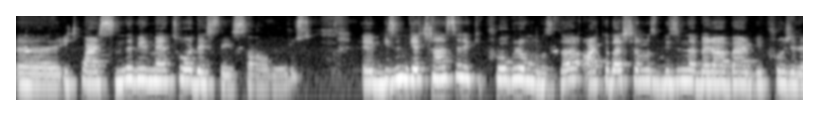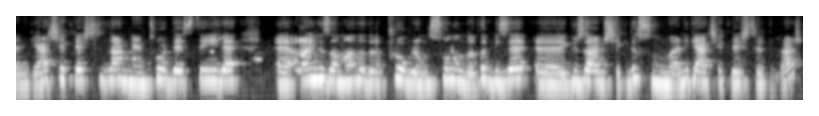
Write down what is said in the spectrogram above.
e, içerisinde bir mentor desteği sağlıyoruz. E, bizim geçen seneki programımızda arkadaşlarımız bizimle beraber bir projelerini gerçekleştirdiler mentor desteğiyle. E, aynı zamanda da programın sonunda da bize e, güzel bir şekilde sunumlarını gerçekleştirdiler.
